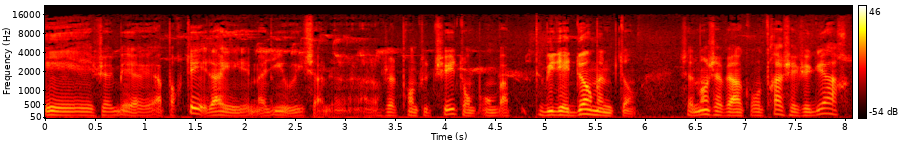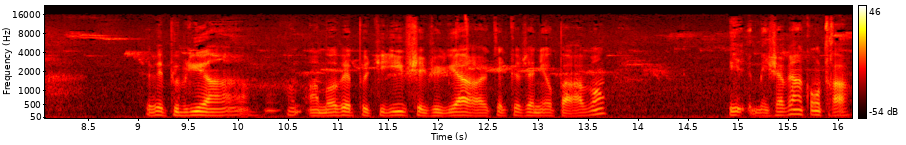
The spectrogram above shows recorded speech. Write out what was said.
Et je lui ai apporté. Et là, il m'a dit oui, ça, alors je le prends tout de suite, on, va publier les deux en même temps. Seulement, j'avais un contrat chez Julliard. J'avais publié un, mauvais petit livre chez Julliard euh, quelques années auparavant, mais j'avais un contrat.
